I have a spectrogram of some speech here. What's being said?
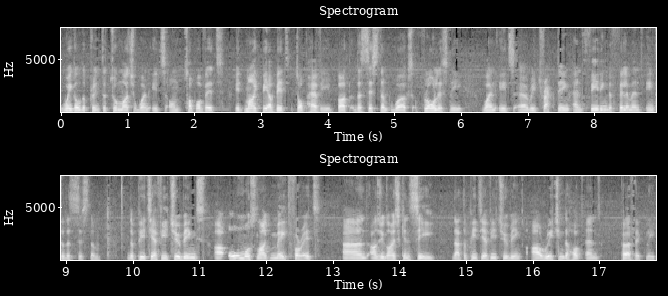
wiggle the printer too much when it's on top of it. It might be a bit top heavy, but the system works flawlessly when it's uh, retracting and feeding the filament into the system. The PTFE tubings are almost like made for it. And as you guys can see, that the PTFE tubing are reaching the hot end perfectly.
